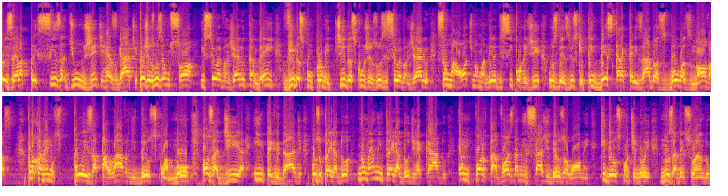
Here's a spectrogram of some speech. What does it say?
pois ela precisa de um urgente resgate, pois Jesus é um só e seu evangelho também. Vidas comprometidas com Jesus e seu evangelho são uma ótima maneira de se corrigir os desvios que têm descaracterizado as boas novas. Proclamemos pois a palavra de Deus com amor, ousadia e integridade, pois o pregador não é um entregador de recado, é um porta-voz da mensagem de Deus ao homem. Que Deus continue nos abençoando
